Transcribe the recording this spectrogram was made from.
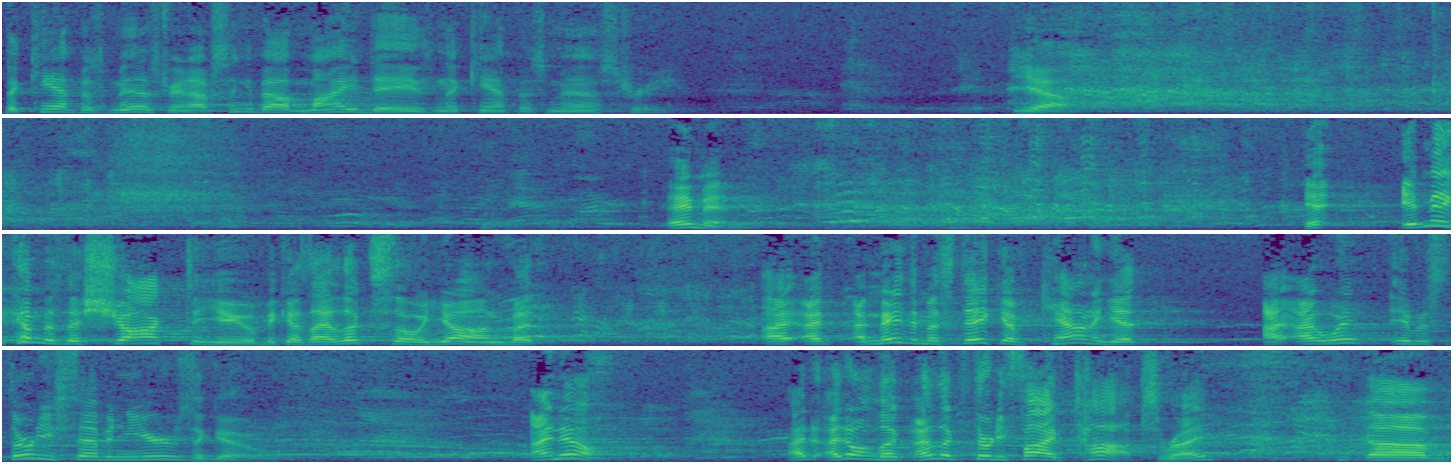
the campus ministry, and I was thinking about my days in the campus ministry. Yeah. Amen. It, may come as a shock to you because I look so young, but I, I, I made the mistake of counting it. I, I, went, it was 37 years ago. I know. I, I don't look, I look 35 tops, right? Um,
